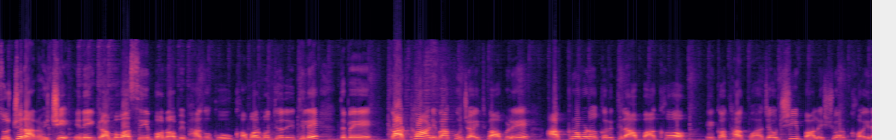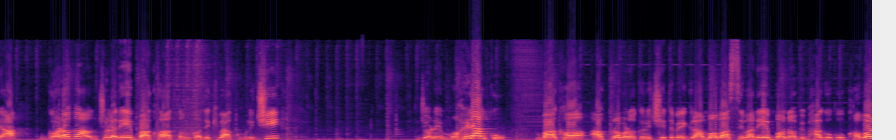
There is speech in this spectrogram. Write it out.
ସୂଚନା ରହିଛି। ଏନେଇ ଗ୍ରାମବାସୀ ବନ ବିଭାଗକୁ ଖବର ମଧ୍ୟ ଦେଇଥିଲେ। ତେବେ କାଠ ଆଣିବାକୁ ଯାଇଥିବା ବେଳେ ଆକ୍ରମଣ କରିଥିଲା ବାଘ ଏକଥା କୁହାଯାଉଛି। ବାଲେଶ୍ୱର ଖଇରା ଗଡ଼ଗାଁ ଅଞ୍ଚଳରେ ବାଘ ଆତଙ୍କ ଦେଖିବାକୁ ମିଳିଛି। ଜଣେ ମହିଳାଙ୍କୁ ବାଘ ଆକ୍ରମଣ କରିଛି। ତେବେ ଗ୍ରାମବାସୀମାନେ ବନ ବିଭାଗକୁ ଖବର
